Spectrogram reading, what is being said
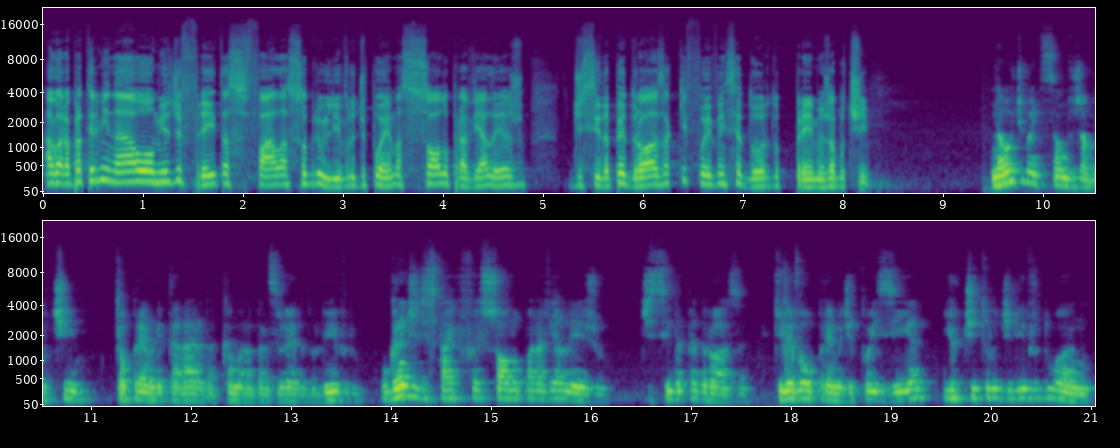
Agora, para terminar, o Almir de Freitas fala sobre o livro de poemas Solo para Vialejo, de Cida Pedrosa, que foi vencedor do Prêmio Jabuti. Na última edição do Jabuti, que é o prêmio literário da Câmara Brasileira do Livro, o grande destaque foi Solo para Vialejo, de Cida Pedrosa, que levou o prêmio de poesia e o título de livro do ano,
